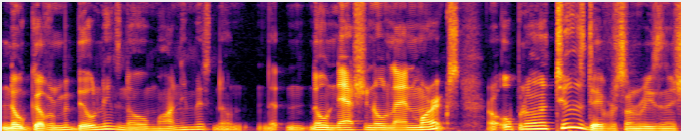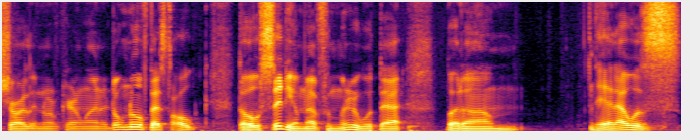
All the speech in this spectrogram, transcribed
no government buildings, no monuments, no no national landmarks are open on a Tuesday for some reason in Charlotte, North Carolina. Don't know if that's the whole the whole city. I'm not familiar with that, but um, yeah, that was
